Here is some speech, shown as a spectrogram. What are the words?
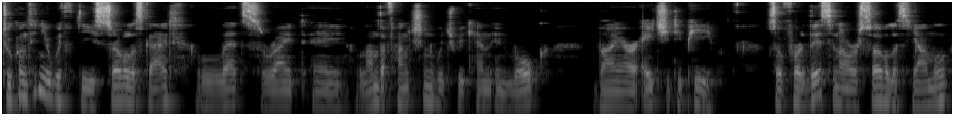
To continue with the serverless guide, let's write a Lambda function which we can invoke by our HTTP. So for this in our serverless YAML,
